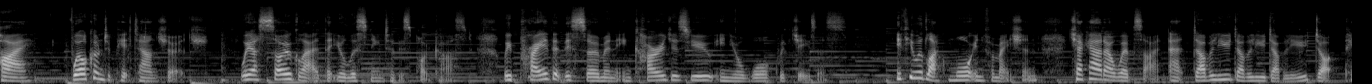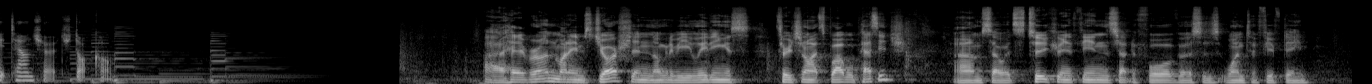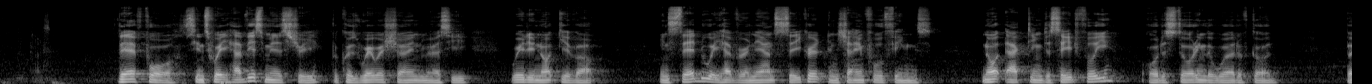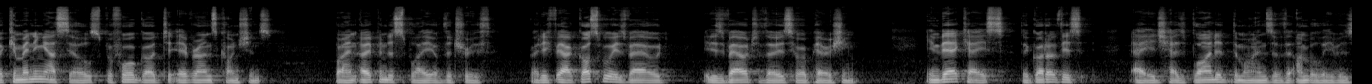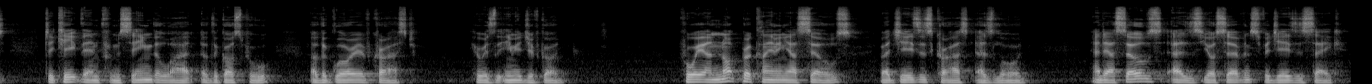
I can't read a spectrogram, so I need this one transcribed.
Hi, welcome to Pitt Town Church. We are so glad that you're listening to this podcast. We pray that this sermon encourages you in your walk with Jesus. If you would like more information, check out our website at www.pitttownchurch.com. Uh, hey everyone, my name's Josh, and I'm going to be leading us through tonight's Bible passage. Um, so it's 2 Corinthians chapter 4, verses 1 to 15. Therefore, since we have this ministry, because we were shown mercy, we do not give up. Instead, we have renounced secret and shameful things, not acting deceitfully or distorting the word of God, but commending ourselves before God to everyone's conscience by an open display of the truth. But if our gospel is veiled, it is veiled to those who are perishing. In their case, the God of this age has blinded the minds of the unbelievers to keep them from seeing the light of the gospel of the glory of Christ, who is the image of God. For we are not proclaiming ourselves, but Jesus Christ as Lord, and ourselves as your servants for Jesus' sake.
